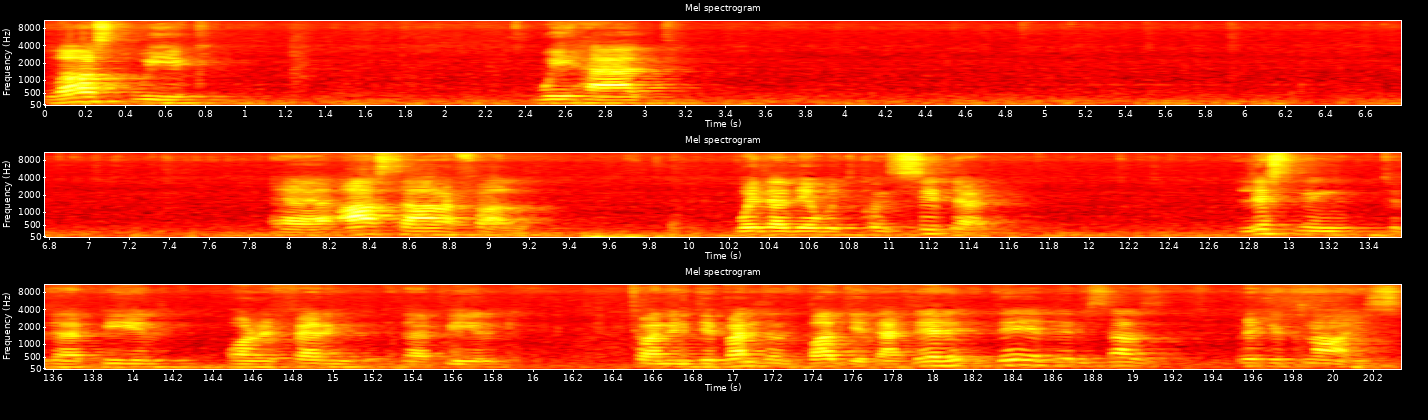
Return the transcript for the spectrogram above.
last week, we had uh, asked the RFL whether they would consider listening to the appeal or referring the appeal to an independent body that they, they themselves recognize,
